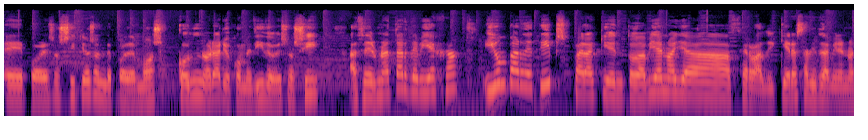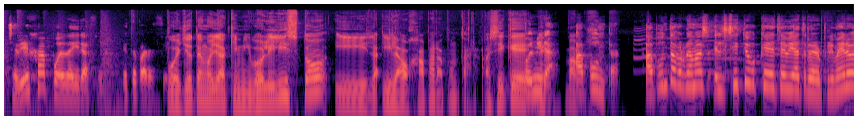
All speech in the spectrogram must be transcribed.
eh, por esos sitios donde podemos, con un horario comedido, eso sí, hacer una tarde vieja y un par de tips para quien todavía no haya cerrado y quiera salir también en Nochevieja, pueda ir a cenar. ¿Qué te parece? Pues yo tengo ya aquí mi boli listo y la, y la hoja para apuntar. Así que. Pues mira, vamos. apunta. Apunta porque además el sitio que te voy a traer primero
